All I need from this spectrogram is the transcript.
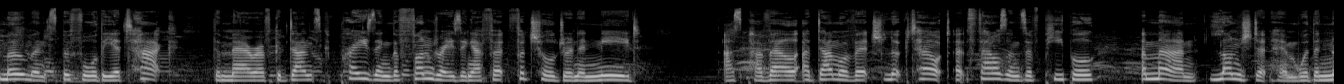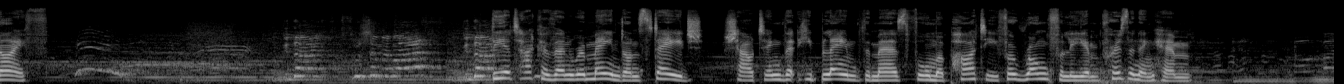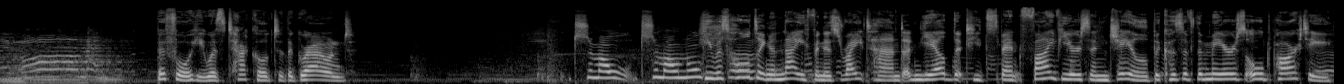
Moments before the attack, the mayor of Gdansk praising the fundraising effort for children in need. As Pavel Adamowicz looked out at thousands of people, a man lunged at him with a knife. The attacker then remained on stage, shouting that he blamed the mayor's former party for wrongfully imprisoning him. Before he was tackled to the ground. He was holding a knife in his right hand and yelled that he'd spent five years in jail because of the mayor's old party.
